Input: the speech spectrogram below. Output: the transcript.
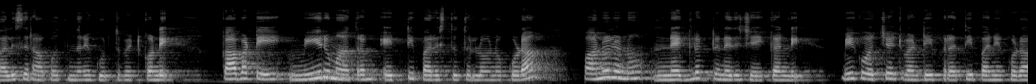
కలిసి రాబోతుందని గుర్తుపెట్టుకోండి. కాబట్టి మీరు మాత్రం ఎట్టి పరిస్థితుల్లోనూ కూడా పనులను నెగ్లెక్ట్ అనేది చేయకండి. మీకు వచ్చేటువంటి ప్రతి పని కూడా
